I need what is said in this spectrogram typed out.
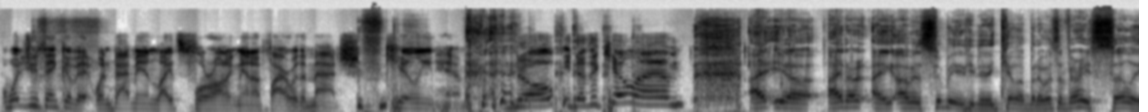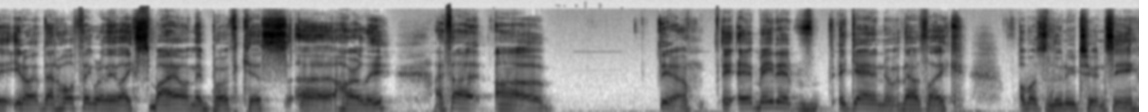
what did you think of it when Batman lights Floronic Man on fire with a match, killing him? nope, he doesn't kill him. I you know I don't I I was assuming he didn't kill him, but it was a very silly you know that whole thing where they like smile and they both kiss uh, Harley. I thought uh, you know it, it made it again that was like almost Looney Tunesy.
